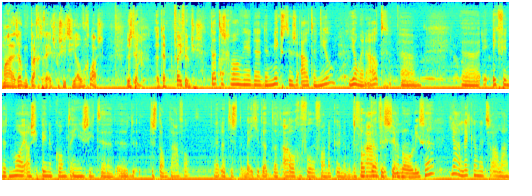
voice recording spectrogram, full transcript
Maar er is ook een prachtige expositie over glas. Dus het, heeft, het heeft twee functies. Dat is gewoon weer de, de mix tussen oud en nieuw. Jong en oud. Ehm, eh, ik vind het mooi als je binnenkomt en je ziet eh, de, de, stamtafel. Hè, dat is een beetje dat, dat oude gevoel van, daar kunnen we de Ook verhalen dat is vertellen. symbolisch, hè? Ja, lekker met z'n allen aan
